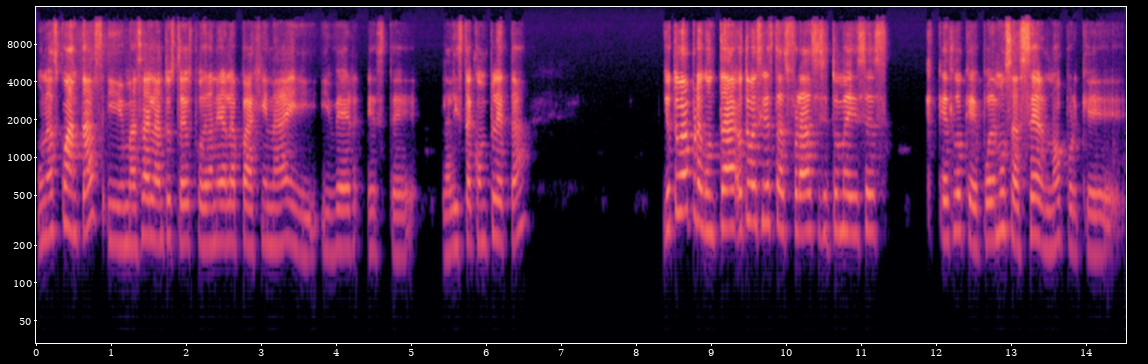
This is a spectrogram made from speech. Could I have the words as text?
unas cuantas y más adelante ustedes podrán ir a la página y, ver este, la lista completa. Yo te voy a preguntar, yo te voy a decir estas frases y tú me dices qué es lo que podemos hacer, ¿no? Porque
